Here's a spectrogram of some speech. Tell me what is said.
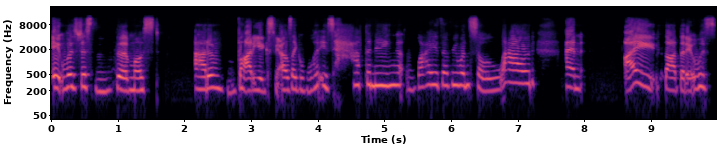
it was just the most out of body experience. I was like, what is happening? Why is everyone so loud? And I thought that it was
